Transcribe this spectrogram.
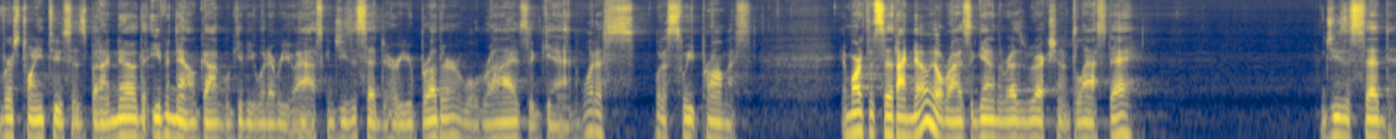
Verse 22 says, But I know that even now God will give you whatever you ask. And Jesus said to her, Your brother will rise again. What a what a sweet promise. And Martha said, I know he'll rise again in the resurrection at the last day. And Jesus said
